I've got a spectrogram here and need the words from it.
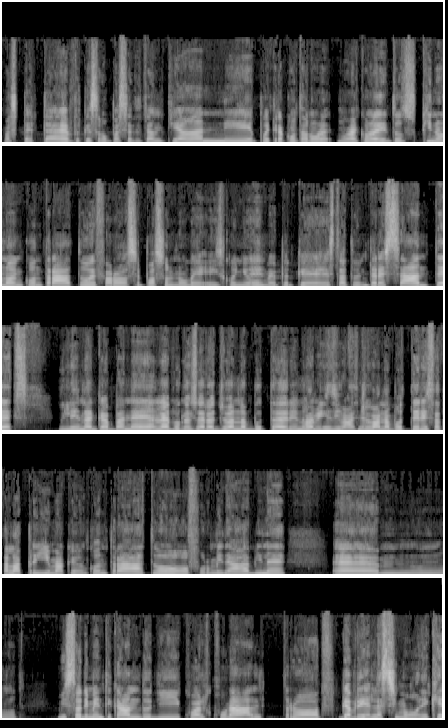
Aspetta, eh, perché sono passati tanti anni. Poi ti raccontano anche un aneddoto su chi non ho incontrato e farò se posso il nome e il cognome eh. perché è stato interessante. Milena Gabbanelli. All'epoca c'era Giovanna Botteri, no? Bravissima, Giovanna Botteri è stata la prima che ho incontrato, formidabile. Ehm, mi sto dimenticando di qualcun altro, Gabriella Simoni, che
